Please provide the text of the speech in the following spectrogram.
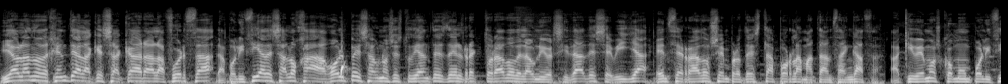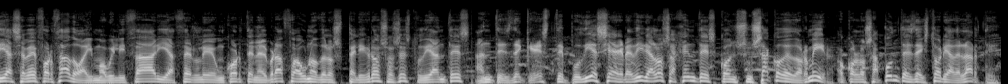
Y hablando de gente a la que sacar a la fuerza, la policía desaloja a golpes a unos estudiantes del rectorado de la Universidad de Sevilla encerrados en protesta por la matanza en Gaza. Aquí vemos cómo un policía se ve forzado a inmovilizar y hacerle un corte en el brazo a uno de los peligrosos estudiantes antes de que éste pudiese agredir a los agentes con su saco de dormir o con los apuntes de historia del arte.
